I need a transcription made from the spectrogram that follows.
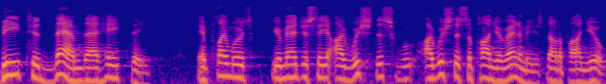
be to them that hate thee. In plain words, your majesty, I wish this, I wish this upon your enemies, not upon you.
